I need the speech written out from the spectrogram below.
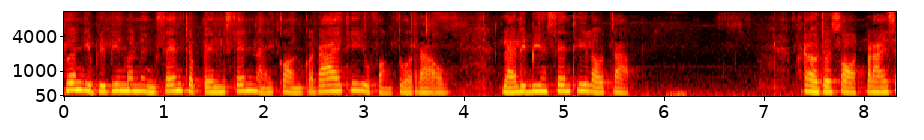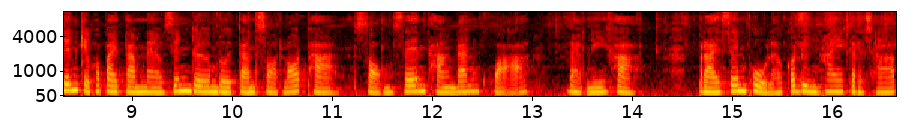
พื่อนๆหยิบริบบิ้นมาหนึ่งเส้นจะเป็นเส้นไหนก่อนก็ได้ที่อยู่ฝั่งตัวเรา และริบบิ้นเส้นที่เราจับ เราจะสอดปลายเส้นเก็บเข้าไปตามแนวเส้นเดิม โดยการสอดลอดผ่านสองเส้นทางด้านขวา แบบนี้ค่ะ ปลายเส้นโผล่แล้วก็ดึงให้กระชับ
